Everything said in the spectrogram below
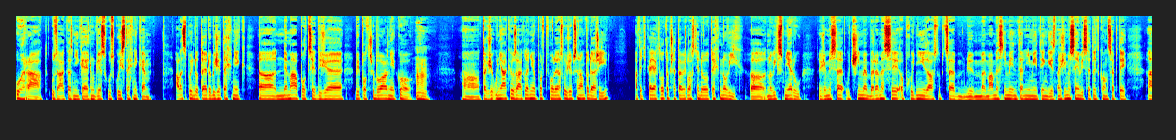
uhrát u zákazníka jednu, dvě schůzku i s technikem. Alespoň do té doby, že technik nemá pocit, že by potřeboval někoho. Hmm a, takže u nějakého základního portfolia služeb se nám to daří. A teďka jak tohoto přetavit vlastně do těch nových, uh, nových směrů. Takže my se učíme, bereme si obchodní zástupce, máme s nimi interní meetingy, snažíme se jim vysvětlit koncepty, uh,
